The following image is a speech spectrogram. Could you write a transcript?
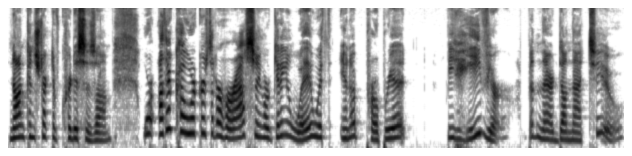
Non constructive criticism, or other coworkers that are harassing or getting away with inappropriate behavior been there, done that too.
